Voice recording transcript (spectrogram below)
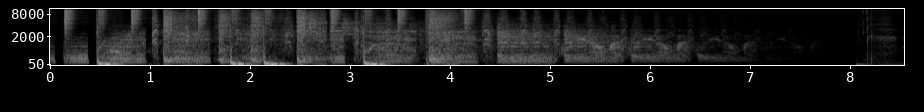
Música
